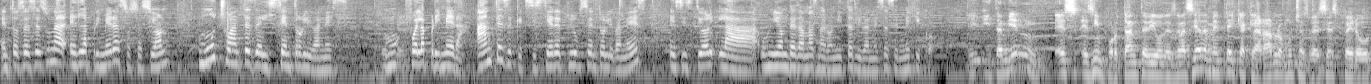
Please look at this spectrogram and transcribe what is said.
Entonces es, una, es la primera asociación mucho antes del Centro Libanés. Fue la primera. Antes de que existiera el Club Centro Libanés, existió la Unión de Damas Maronitas Libanesas en México. Y, y también es, es importante, digo, desgraciadamente hay que aclararlo muchas veces, pero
